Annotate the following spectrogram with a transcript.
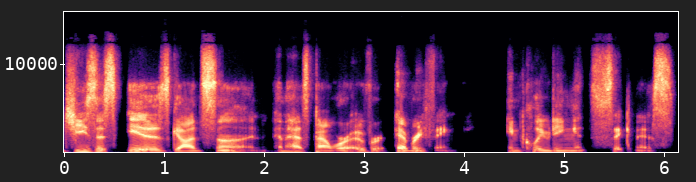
Jesus is God's Son and has power over everything, including sickness.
